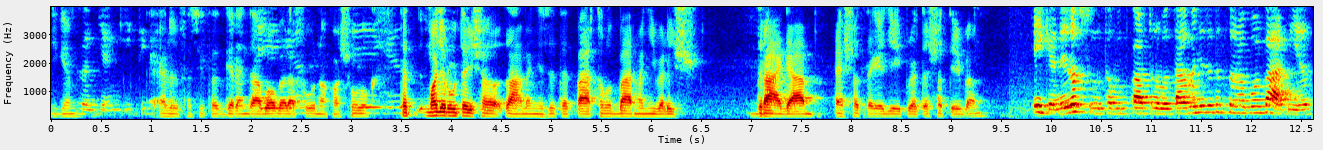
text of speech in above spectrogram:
igen. meggyengítik. Előfeszített gerendába belefúrnak hasonlók. Igen. Tehát magyarul te is az álmennyezetet pártolod bármennyivel is drágább esetleg egy épület esetében. Igen, én abszolút amúgy pártolom az álmányezetet, mert abból bármilyen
